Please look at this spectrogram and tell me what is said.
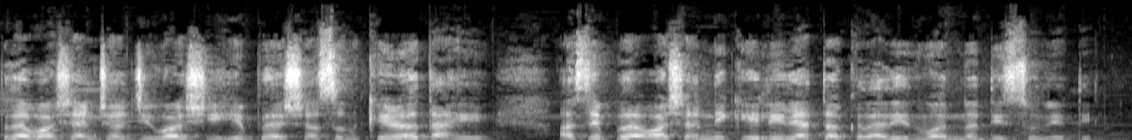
प्रवाशांच्या जीवाशी हे प्रशासन खेळत आहे असे प्रवाशांनी केलेल्या तक्रारींवरनं दिसून येते.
